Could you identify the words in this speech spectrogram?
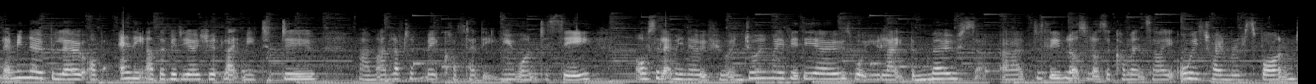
Let me know below of any other videos you'd like me to do. Um, I'd love to make content that you want to see. Also let me know if you're enjoying my videos, what you like the most. Uh, just leave lots and lots of comments. I always try and respond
